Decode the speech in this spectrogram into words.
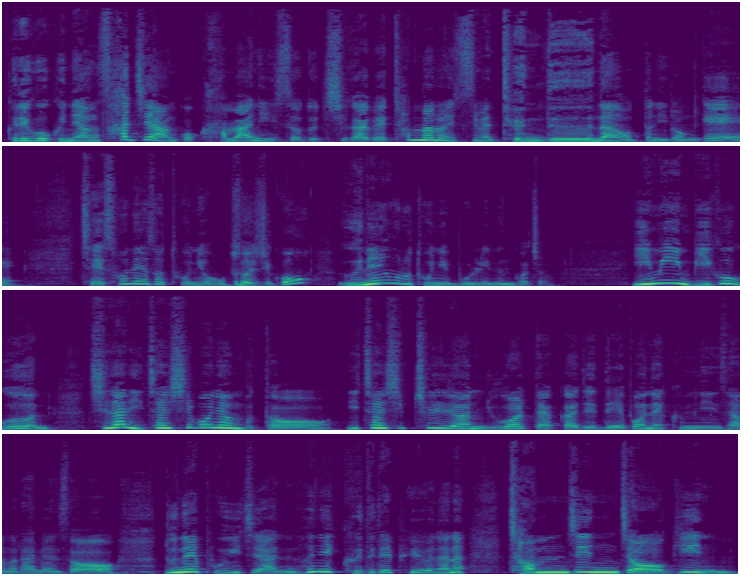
그리고 그냥 사지 않고 가만히 있어도 지갑에 천만 원 있으면 든든한 어떤 이런 게 제 손에서 돈이 없어지고 은행으로 돈이 몰리는 거죠. 이미 미국은 지난 2015년부터 2017년 6월 달까지 네 번의 금리 인상을 하면서 눈에 보이지 않는 흔히 그들의 표현하는 점진적인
